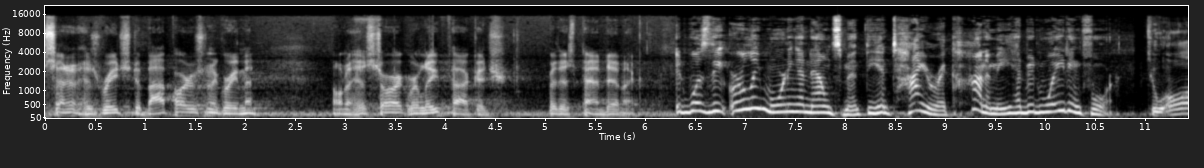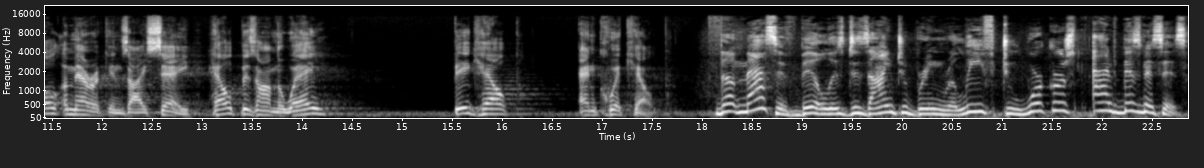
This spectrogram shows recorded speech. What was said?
Senate has reached a bipartisan agreement on a historic relief package for this pandemic. It was the early morning announcement the entire economy had been waiting for. To all Americans, I say help is on the way, big help, and quick help. The massive bill is designed to bring relief to workers and businesses,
